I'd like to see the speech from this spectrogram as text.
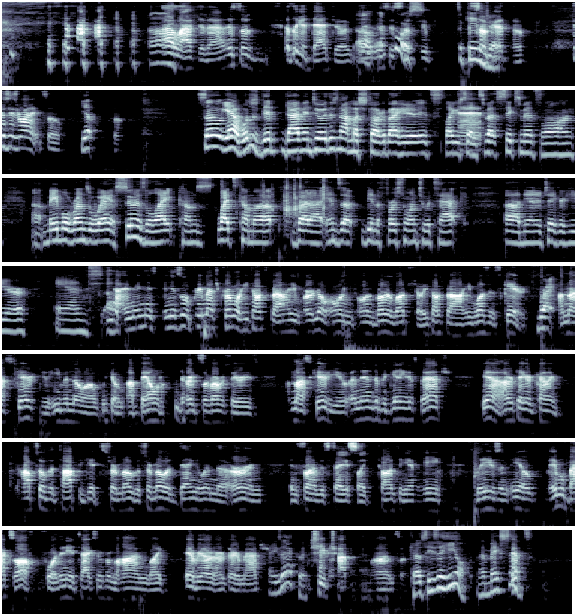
I Oh, laughed at that. It's so that's like a dad joke. Oh, it's of just course. So it's a King It's so joke. good though. Because he's right. So Yep. So. So yeah, we'll just did, dive into it. There's not much to talk about here. It's like you said, Eh. it's about six minutes long. Uh, Mabel runs away as soon as the light comes, lights come up, but uh, ends up being the first one to attack uh, the Undertaker here. And uh, yeah, and in his in his little pre-match promo, he talks about how he or no on on Brother Love's show, he talks about how he wasn't scared. right, I'm not scared of you, even though I, you know, I bailed during Survivor Series. I'm not scared of you. And then at the beginning of this match, yeah, Undertaker kind of hops over the top to get Sir Mo, but Sir Mo is dangling the urn in front of his face, like taunting him. He leaves, and you know, Mabel backs off before. Then he attacks him from behind, like every other Undertaker match. exactly. Cheap shot, behind. So Because he's a heel. That makes sense.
